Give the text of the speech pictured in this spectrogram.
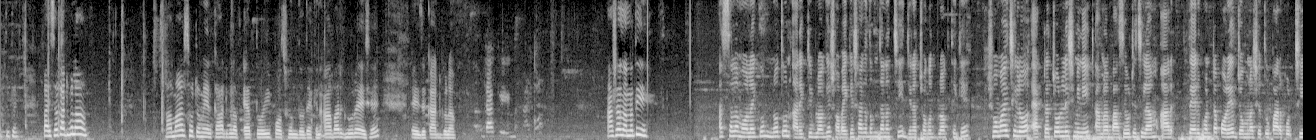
করতে থাক পাইছো কাঠগোলাপ আমার ছোট মেয়ের কাঠগোলাপ এতই পছন্দ দেখেন আবার ঘুরে এসে এই যে কাঠগোলাপ ডাকে। আসো জান্নাতি। আসসালামু আলাইকুম। নতুন আরেকটি ব্লগে সবাইকে স্বাগতম জানাচ্ছি। জিনাত জগৎ ব্লগ থেকে। সময় ছিল একটা চল্লিশ মিনিট আমরা বাসে উঠেছিলাম আর দেড় ঘণ্টা পরে যমুনা সেতু পার করছি।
